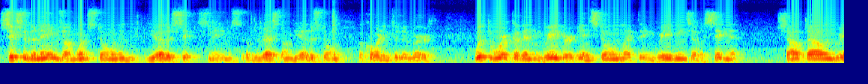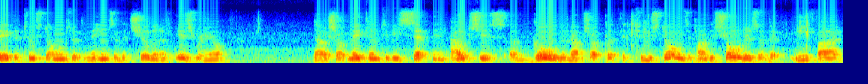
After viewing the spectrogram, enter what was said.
six of their names on one stone, and the other six names of the rest on the other stone, according to their birth. With the work of an engraver in stone, like the engravings of a signet, shalt thou engrave the two stones with the names of the children of Israel. Thou shalt make them to be set in ouches of gold, and thou shalt put the two stones upon the shoulders of the ephod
